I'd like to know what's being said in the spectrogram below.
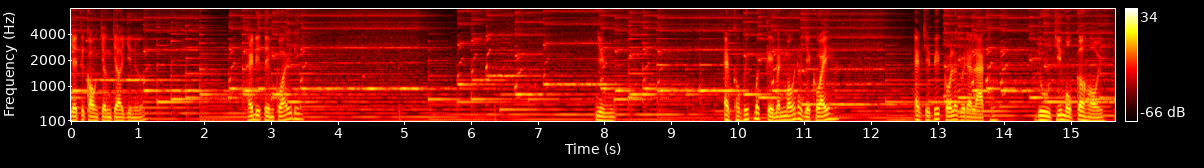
Vậy thì còn chần chờ gì nữa? Hãy đi tìm cô ấy đi. Nhưng em không biết bất kỳ manh mối nào về cô ấy hết. Em chỉ biết cô là người Đà Lạt thôi. Dù chỉ một cơ hội,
